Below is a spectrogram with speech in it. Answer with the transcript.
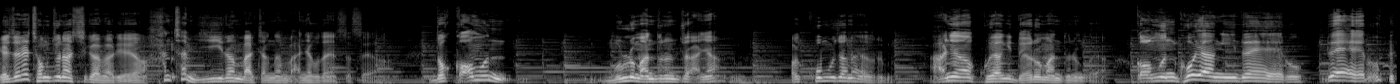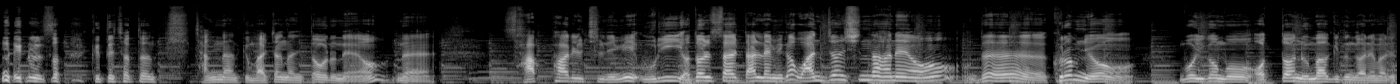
예전에 정준하 씨가 말이에요. 한참 이런 말장난 많이 하고 다녔었어요. 너 검은 뭘로 만드는 줄 아냐? 아, 고무잖아요. 그러면 아니야 고양이 뇌로 만드는 거야. 검은 고양이 뇌로 뇌로 이러면서 그때 쳤던 장난 그 말장난이 떠오르네요. 네. 4817님이 우리 8살 딸내미가 완전 신나하네요. 네, 그럼요. 뭐 이거 뭐 어떤 음악이든 간에 말이에요.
